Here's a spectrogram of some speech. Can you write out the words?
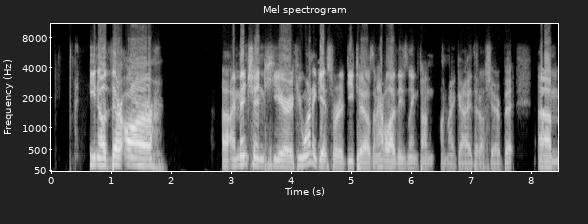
you know, there are, uh, I mentioned here, if you want to get sort of details, and I have a lot of these linked on, on my guide that I'll share, but, um,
